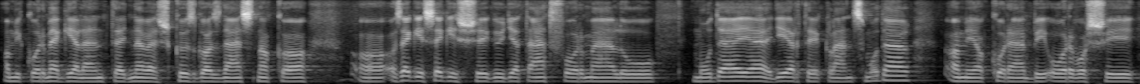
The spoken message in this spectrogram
amikor megjelent egy neves közgazdásznak a, a, az egész egészségügyet átformáló modellje, egy értéklánc modell, ami a korábbi orvosi,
